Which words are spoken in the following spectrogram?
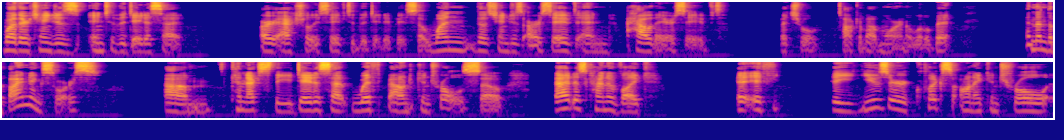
whether changes into the data set are actually saved to the database. So when those changes are saved and how they are saved, which we'll talk about more in a little bit. And then the binding source um, connects the data set with bound controls. So that is kind of like if the user clicks on a control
